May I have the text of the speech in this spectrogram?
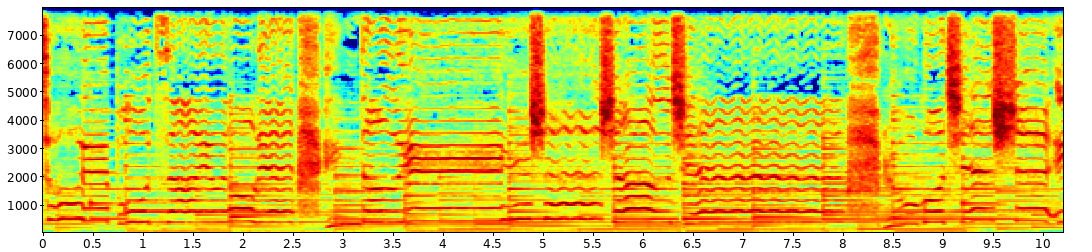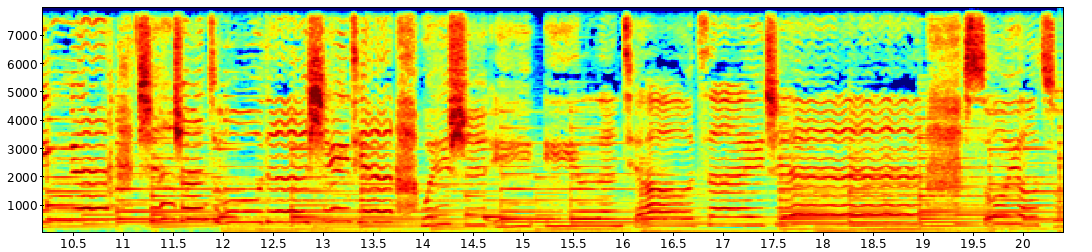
徒已不再留恋，应当立身向前。如果前世因缘，牵缠徒的心田，为师一一拦条再见。所有做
